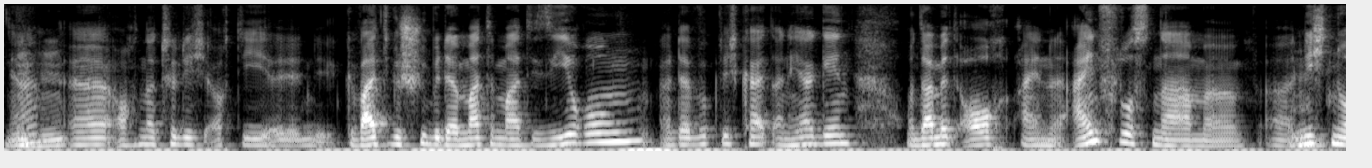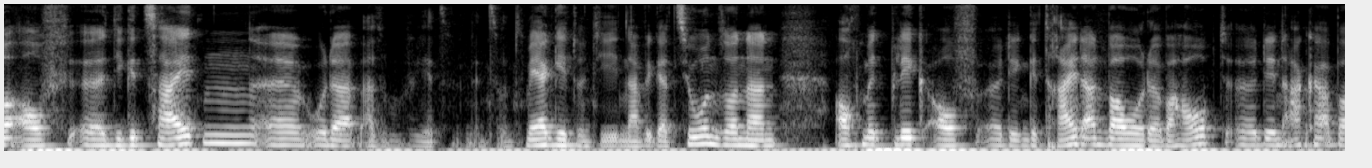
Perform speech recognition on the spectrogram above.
ja, äh, auch natürlich auch die, äh, die gewaltige Schübe der Mathematisierung äh, der Wirklichkeit einhergehen und damit auch eine Einflussnahme äh, nicht nur auf die Gezeiten oder also jetzt, wenn es ums Meer geht und die Navigation, sondern auch mit Blick auf den Getreideanbau oder überhaupt den Ackerbau,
